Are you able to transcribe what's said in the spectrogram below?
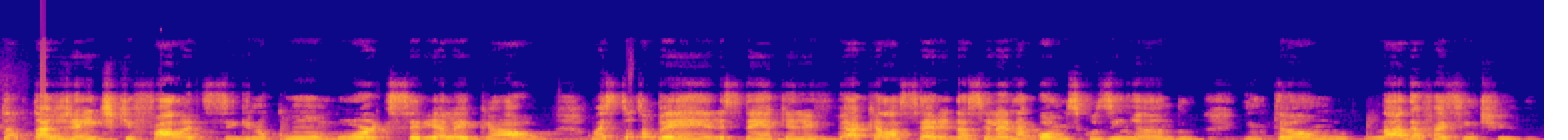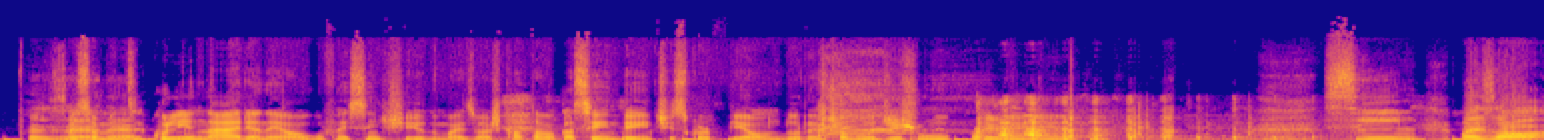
tanta gente que fala de signo com humor que seria legal, mas tudo bem, eles têm aquele, aquela série da Selena Gomes cozinhando, então nada faz sentido. Pois Mais é, ou menos né? é culinária, né? Algo faz sentido, mas eu acho que ela tava com ascendente escorpião durante a lua de Júpiter e... Sim, mas ó,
